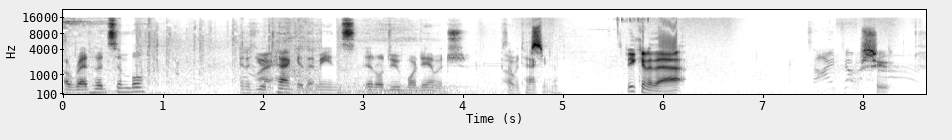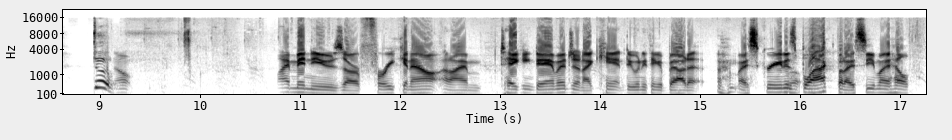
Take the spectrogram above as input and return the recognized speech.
a red hood symbol, and if you Why? attack it, that means it'll do more damage. Because I'm Oh, attacking them. Speaking of that. Oh shoot. Dude, No. My menus are freaking out and I'm taking damage and I can't do anything about it. my screen is Well- black, but I see my health.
